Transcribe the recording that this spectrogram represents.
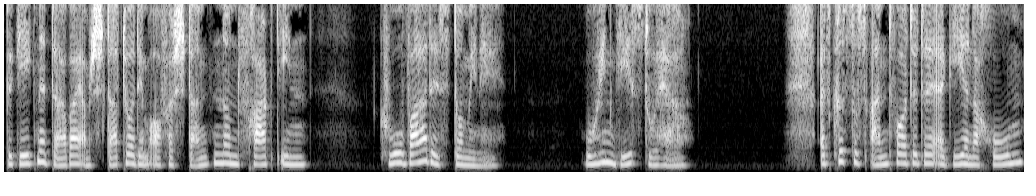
begegnet dabei am Stadttor dem Auferstandenen und fragt ihn Quo vadis, Domine? Wohin gehst du, Herr? Als Christus antwortete, er gehe nach Rom,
